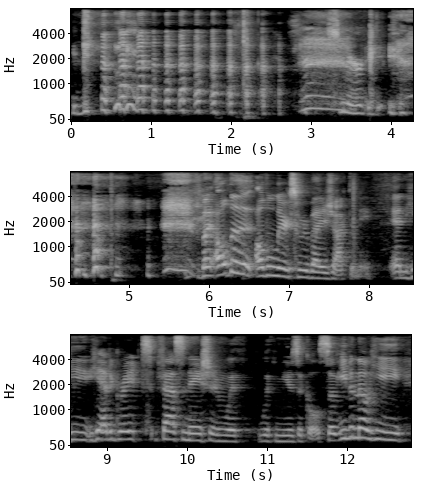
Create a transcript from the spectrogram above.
Snurk. but all the all the lyrics were by Jacques Demy, and he he had a great fascination with with musicals. So even though he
